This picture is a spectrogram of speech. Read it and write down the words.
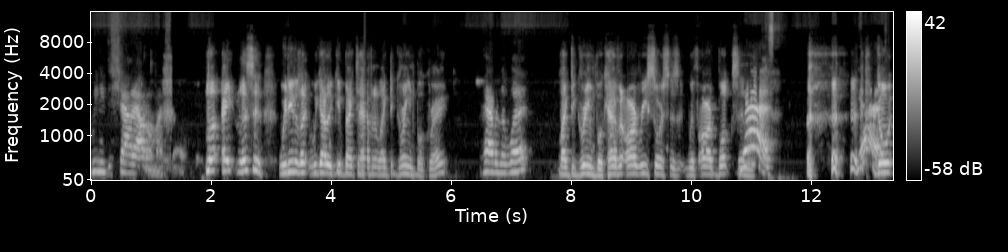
we need to shout out on my show. Look, hey, listen, we need to like we got to get back to having it like the Green Book, right? Having the what? Like the Green Book, having our resources with our books. And, yes. yes. going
